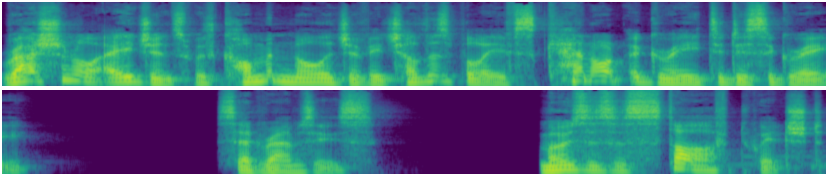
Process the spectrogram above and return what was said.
Rational agents with common knowledge of each other's beliefs cannot agree to disagree said Ramses. Moses' staff twitched.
